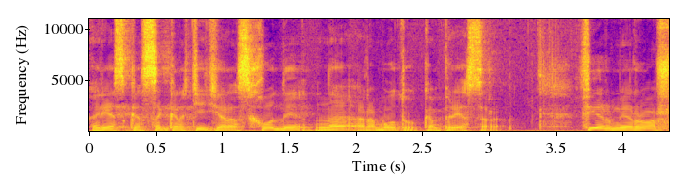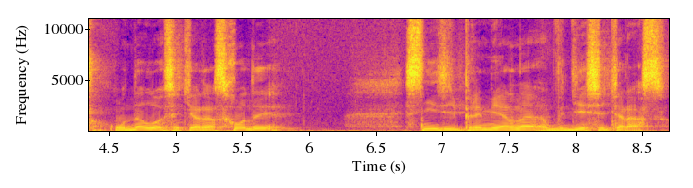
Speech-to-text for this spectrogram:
резко сократить расходы на работу компрессора. Фирме Roche удалось эти расходы снизить примерно в 10 раз.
